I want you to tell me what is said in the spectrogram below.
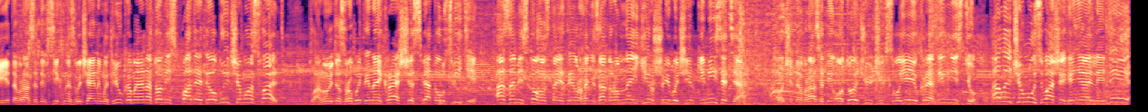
Мрієте вразити всіх незвичайними трюками, а натомість падаєте обличчям у асфальт. Плануєте зробити найкраще свято у світі, а замість того стаєте організатором найгіршої вечірки місяця. Хочете вразити оточуючих своєю креативністю, але чомусь ваші геніальні ідеї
